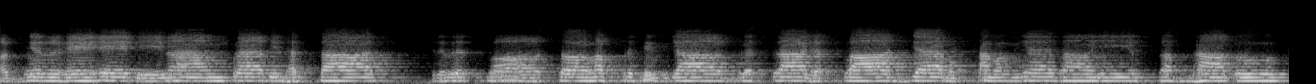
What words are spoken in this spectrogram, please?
अग्निर्हेतीनाम् प्रतिधत्तात्। त्रिवृत्वा स्तोमः पृथिव्याग्रस्रायत्वाज्यमुक्तमव्यदाये स्तभ्नातु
